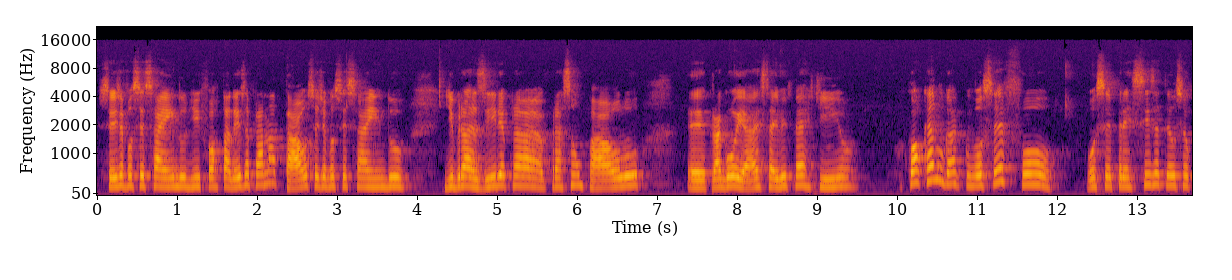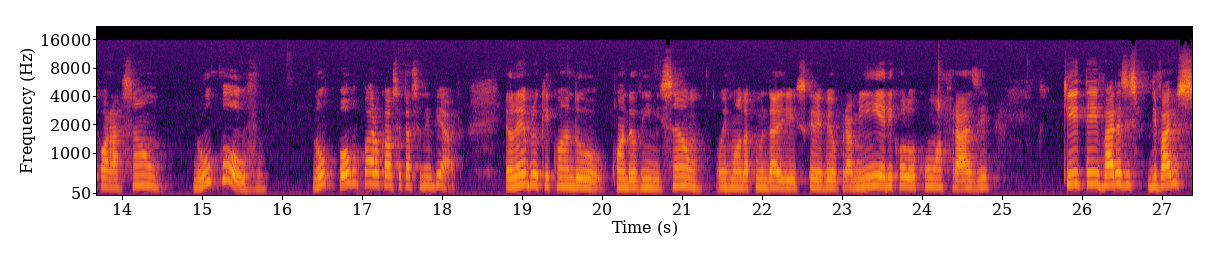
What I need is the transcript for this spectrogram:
Seja você saindo de Fortaleza para Natal, seja você saindo de Brasília para São Paulo, é, para Goiás, está aí bem pertinho. Qualquer lugar que você for, você precisa ter o seu coração no povo, no povo para o qual você está sendo enviado. Eu lembro que quando, quando eu vim em missão, um irmão da comunidade escreveu para mim e ele colocou uma frase que tem várias de vários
